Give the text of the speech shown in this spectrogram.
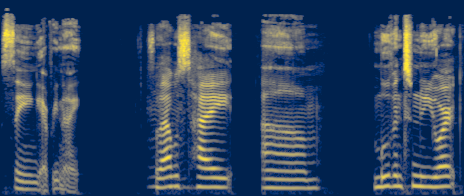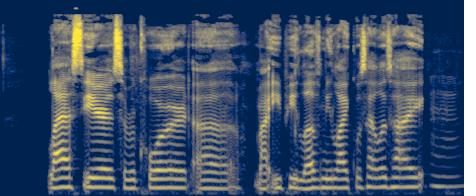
sing every night. So that was tight. Um, moving to New York last year to record uh, my EP "Love Me Like" was hella tight. Mhm.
